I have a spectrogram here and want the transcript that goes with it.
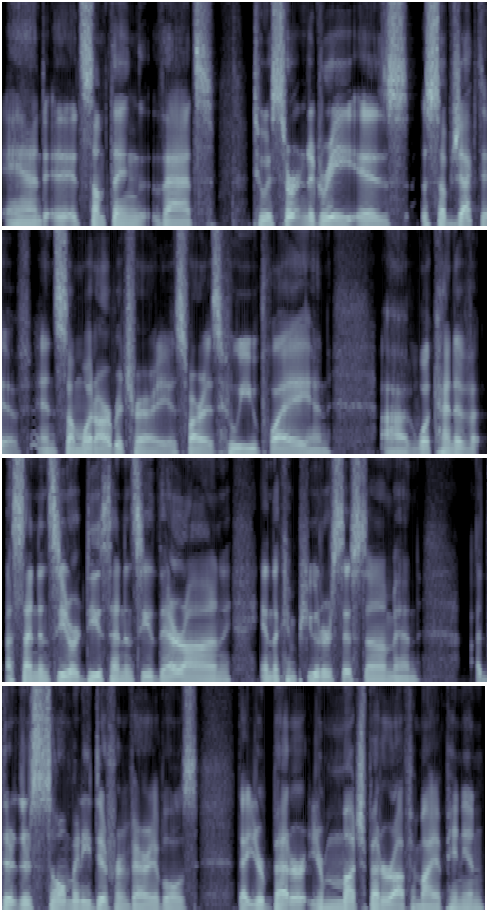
And it's something that, to a certain degree, is subjective and somewhat arbitrary as far as who you play and uh, what kind of ascendancy or descendancy they're on in the computer system. And there, there's so many different variables that you're better you're much better off in my opinion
